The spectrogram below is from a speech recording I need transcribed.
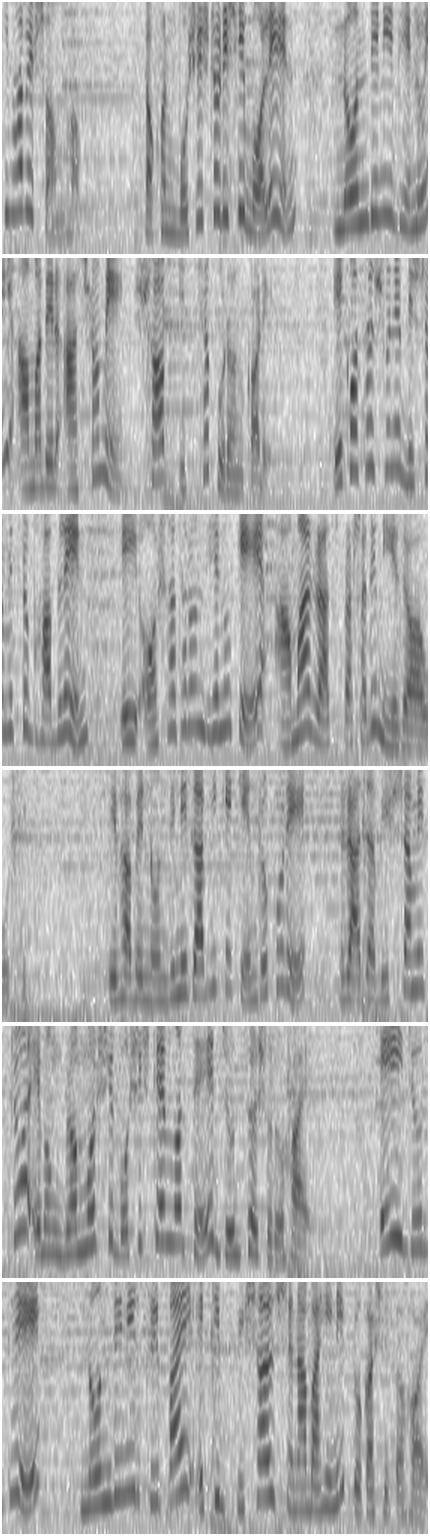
কীভাবে সম্ভব? তখন বশিষ্ঠ ঋষি বলেন, নন্দিনী ধেনুই আমাদের আশ্রমে সব ইচ্ছা পূরণ করে। এ কথা শুনে বিশ্বামিত্র ভাবলেন, এই অসাধারণ ধেনুকে আমার রাজপ্রাসাদে নিয়ে যাওয়া উচিত। এভাবে নন্দিনী গাভীকে কেন্দ্র করে রাজা বিশ্বামিত্র এবং ব্রহ্মর্ষি বশিষ্ঠের মধ্যে যুদ্ধ শুরু হয়। এই যুদ্ধে নন্দিনীর কৃপায় একটি বিশাল সেনাবাহিনী প্রকাশিত হয়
